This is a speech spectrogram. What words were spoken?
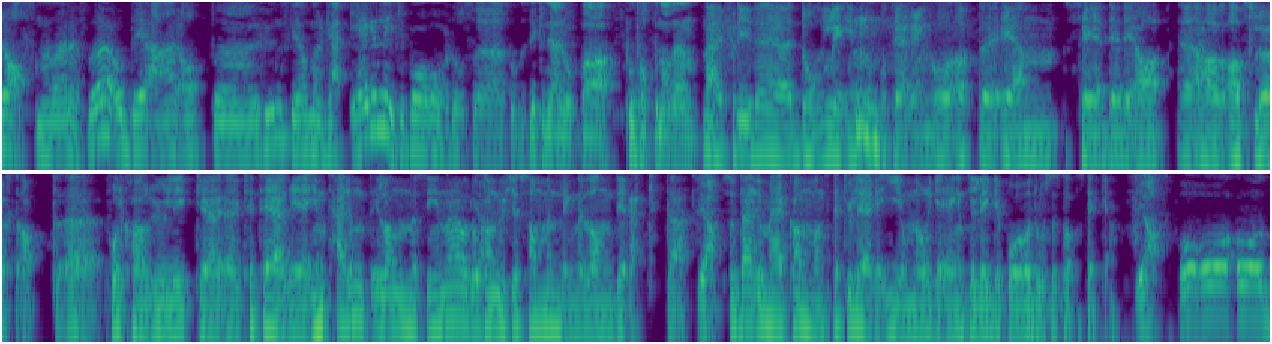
rasende da jeg leste det, og det er at uh, hun skrev at Norge er egentlig ikke på overdosestatistikken i Europa på toppen av den. Nei, fordi det er dårlig innrapportering, og at uh, EMCDDA uh, har avslørt at folk har ulike kriterier internt i landene sine, og da ja. kan du ikke sammenligne land direkte. Ja. Så dermed kan man spekulere i om Norge egentlig ligger på overdosestatistikken. Ja, og, og, og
